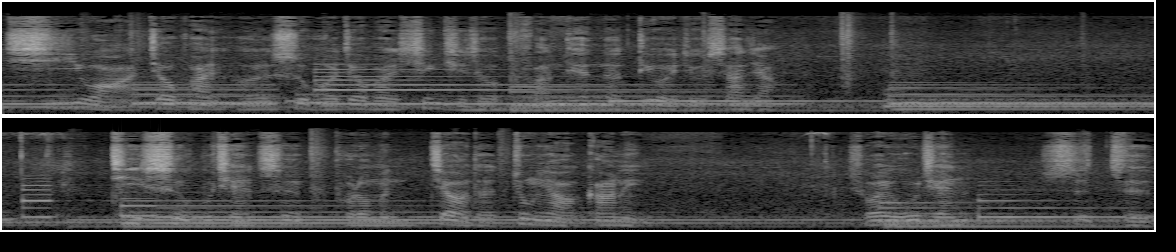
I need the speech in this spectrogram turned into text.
西瓦教派和湿婆教派兴起之后，梵天的地位就下降。祭祀无钱是婆罗门教的重要纲领。所谓无钱，是指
